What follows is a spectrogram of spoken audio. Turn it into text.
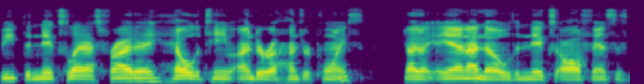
Beat the Knicks last Friday. Held the team under 100 points. And I know the Knicks offense is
